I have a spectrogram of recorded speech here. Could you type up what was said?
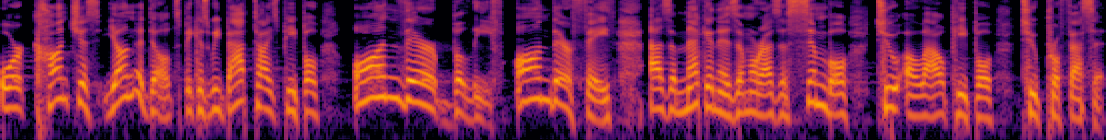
or conscious young adults because we baptize people on their belief, on their faith, as a mechanism or as a symbol to allow people to profess it.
